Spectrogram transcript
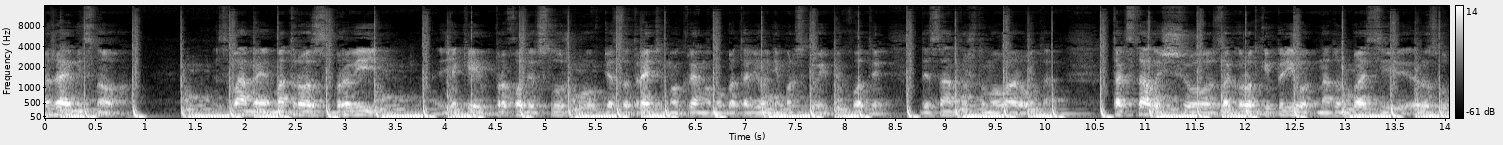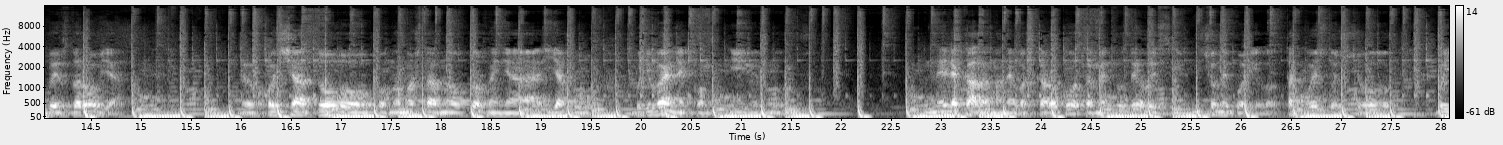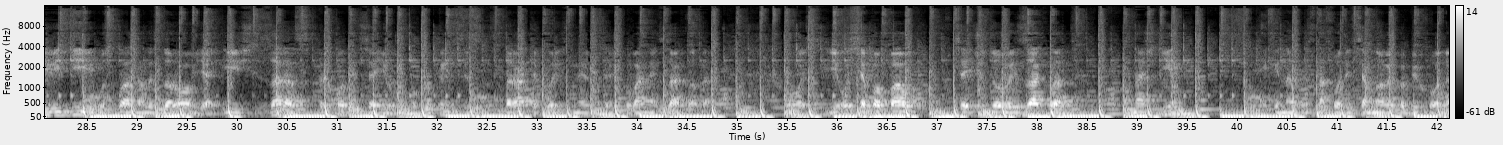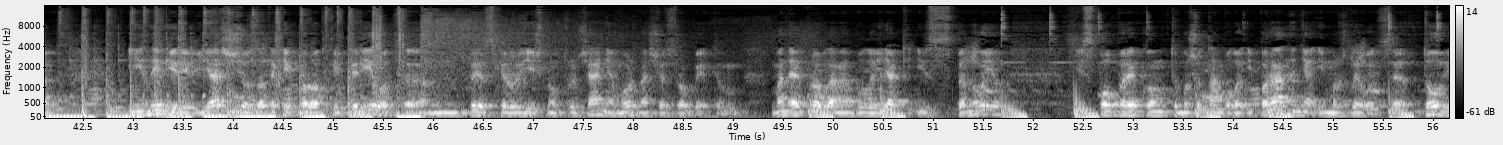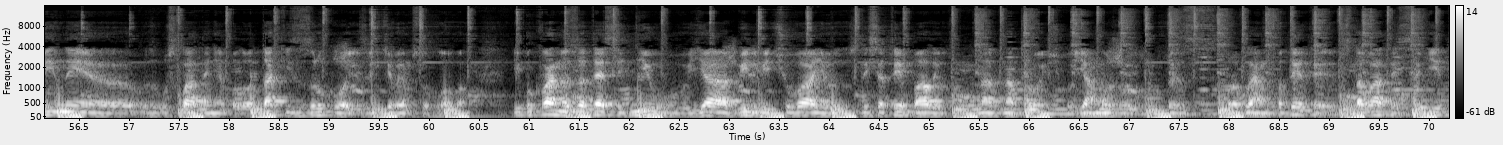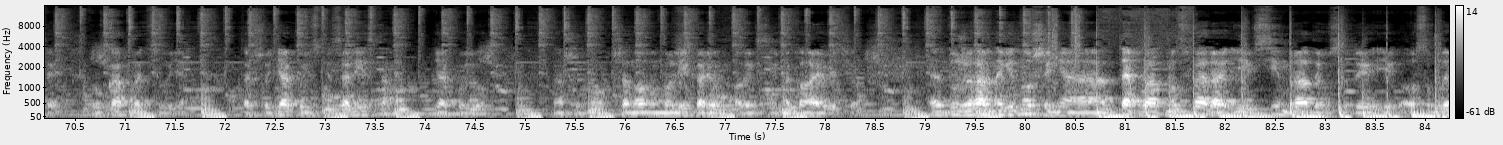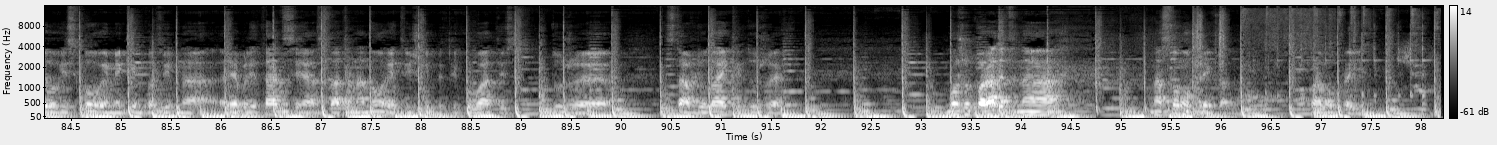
Бажаю міцного. З вами матрос Бровій, який проходив службу в 503-му окремому батальйоні морської піхоти десантно-штурмова рота. Так сталося, що за короткий період на Донбасі розгубив здоров'я. Хоча до повномасштабного вторгнення я був будівельником і ну, не лякала мене важка робота, ми трудились і нічого не боліло. Так вийшло, що бойові дії ускладнили здоров'я і зараз приходиться його по крупинці збирати по різних лікувальних закладах. Ось. І ось я попав в цей чудовий заклад, наш дім, який знаходиться в нових обіходах. І не вірив я, що за такий короткий період ем, без хірургічного втручання можна щось робити. У мене проблеми були як із спиною, і з попереком, тому що там було і поранення, і можливо це до війни е, ускладнення було, так і з рукою, з ліктєвим суглобом. І буквально за 10 днів я біль відчуваю з 10 балів на, на троєчку. Я можу без проблем ходити, вставати, сидіти, рука працює. Так що дякую спеціалістам, дякую нашому шановному лікарю Олексію Миколаєвичу. Е, Дуже гарне відношення, тепла атмосфера і всім радив сюди, і особливо військовим, яким потрібна реабілітація, стати на ноги, трішки підлікуватись. Дуже ставлю лайки, дуже можу порадити на, на своєму прикладу. Слава Україні!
